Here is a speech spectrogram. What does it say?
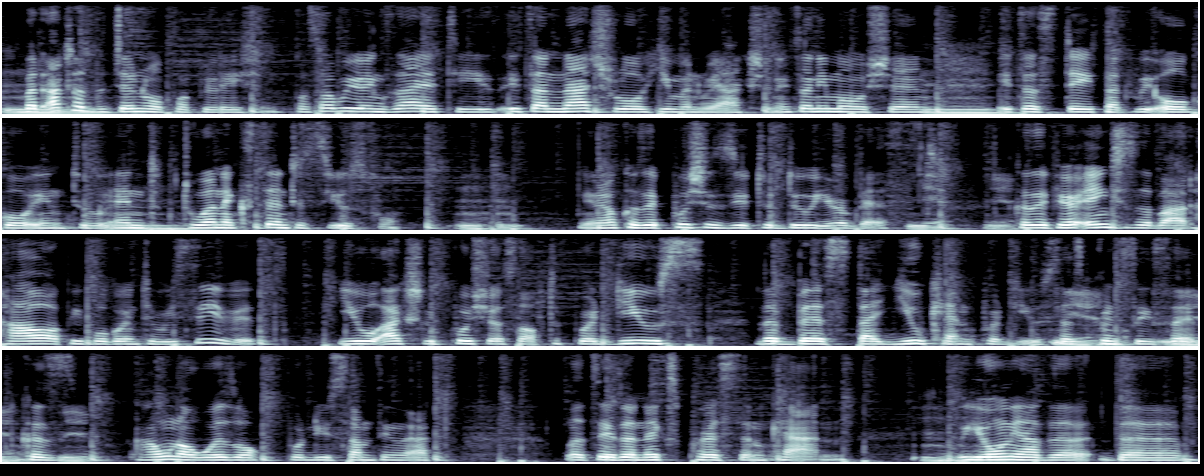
But hata the mm. general population. Kwa sababu your anxiety is, it's a natural human reaction. It's an emotion. Mm. It's a state that we all go into and to an extent it's useful. Mm-hmm. You know because it pushes you to do your best. Yeah, yeah. because if you're anxious about how are people going to receive it you'll actually push yourself to produce the best that you can produce as Yeah, princely said because yeah. hauna uwezo wa produce something that let's say the next person can Mm-hmm. you only have the, the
